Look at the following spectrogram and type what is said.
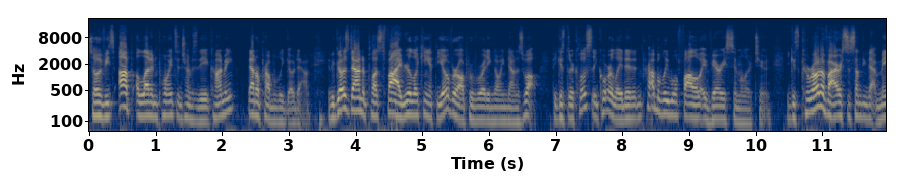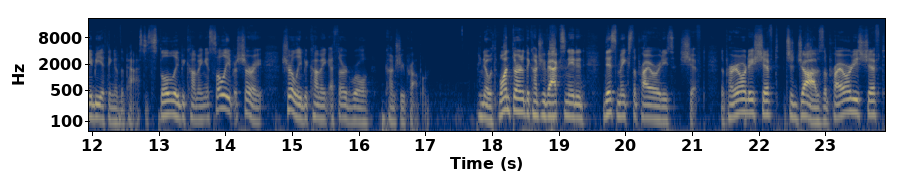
So if he's up 11 points in terms of the economy, that'll probably go down. If it goes down to plus five, you're looking at the overall approval rating going down as well because they're closely correlated and probably will follow a very similar tune. Because coronavirus is something that may be a thing of the past. It's slowly becoming, it's slowly but surely, surely becoming a third world country problem. You know, with one third of the country vaccinated, this makes the priorities shift. The priorities shift to jobs, the priorities shift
